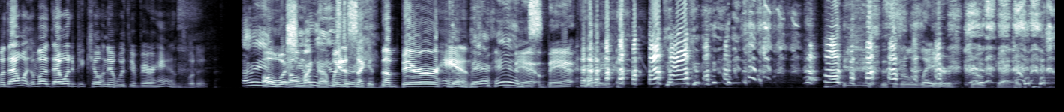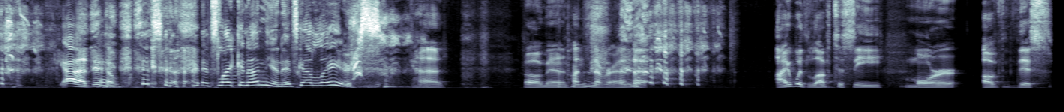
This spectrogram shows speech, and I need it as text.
But that would but that wouldn't be killing it with your bare hands, would it? I mean, Oh wait, oh my god! Wait a second. The bare hands. The hands. bare hands. Bare. there you go. this is a layered joke guys God damn. It's like an onion. It's got layers. god oh man Puns never end. Uh, I would love to see more of this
